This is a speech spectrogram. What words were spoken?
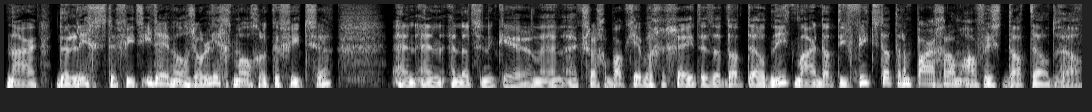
naar de lichtste fiets. Iedereen wil een zo licht mogelijke fiets. Hè? En, en, en dat ze een keer een, een extra gebakje hebben gegeten, dat, dat telt niet. Maar dat die fiets dat er een paar gram af is, dat telt wel.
